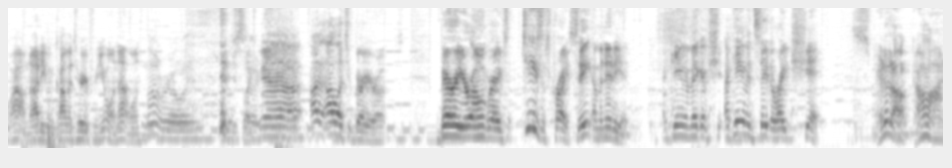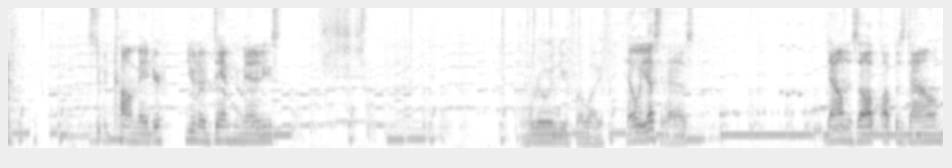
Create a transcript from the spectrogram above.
Wow, not even commentary from you on that one. Not really. just like, yeah, I, I'll let you bury your own, bury your own graves. Jesus Christ! See, I'm an idiot. I can't even make up. Sh- I can't even say the right shit. Spit it out. Come on. Stupid comm major. You know, damn humanities. I ruined you for life. Hell yes, it has. Down is up, up is down.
